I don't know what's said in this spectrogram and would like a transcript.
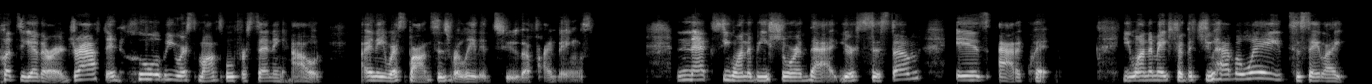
put together a draft and who will be responsible for sending out any responses related to the findings. Next you want to be sure that your system is adequate you want to make sure that you have a way to say, like,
